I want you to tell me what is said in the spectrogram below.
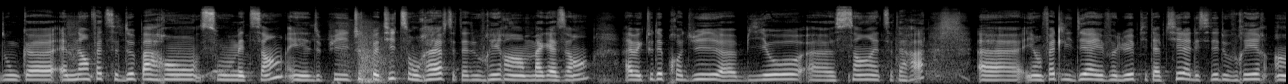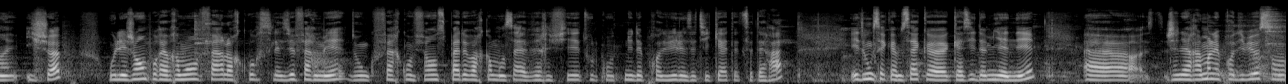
Donc euh, en fait, ses deux parents sont médecins et depuis toute petite, son rêve, c'était d'ouvrir un magasin avec tous des produits euh, bio, euh, sains, etc. Euh, et en fait, l'idée a évolué petit à petit. Elle a décidé d'ouvrir un e-shop où les gens pourraient vraiment faire leurs courses les yeux fermés, donc faire confiance, pas devoir commencer à vérifier tout le contenu des produits, les étiquettes, etc. Et donc c'est comme ça que Quasi Demi est né. Euh, généralement, les produits bio sont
